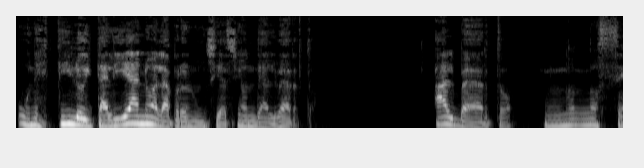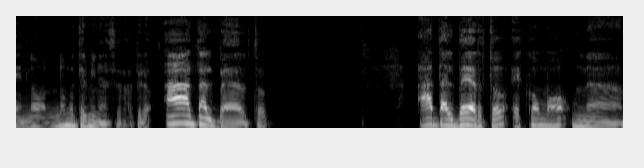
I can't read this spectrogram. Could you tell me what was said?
un estilo italiano a la pronunciación de Alberto. Alberto, no, no sé, no, no me termina de cerrar, pero Adalberto. Adalberto es como una,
